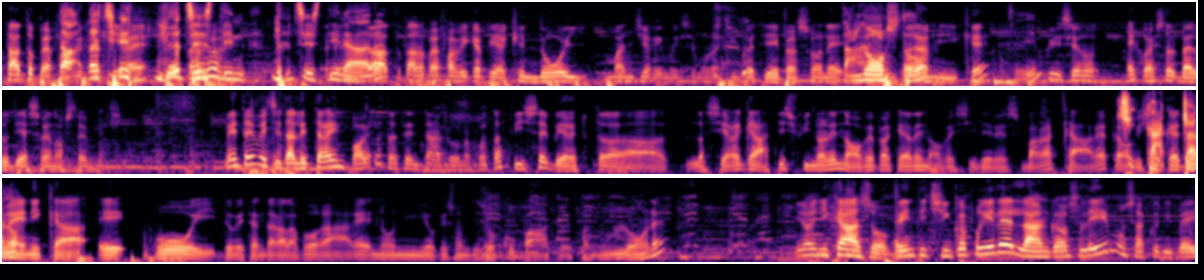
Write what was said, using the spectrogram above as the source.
Tanto per farvi da, capire. da cestin- da cestinare. Esatto, tanto per farvi capire che noi mangeremo insieme una cinquantina di persone Tanto. nostre amiche. Sì. Quindi siano- è questo il bello di essere nostri amici. Mentre invece dalle 3 in poi potrete entrare per una quota fissa e bere tutta la, la sera gratis fino alle 9 perché alle 9 si deve sbaraccare. Però Ci visto che è cacciano. domenica e voi dovete andare a lavorare, non io che sono disoccupato e fa nullone, In ogni caso, 25 aprile, l'Angor Slim, un sacco di bei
